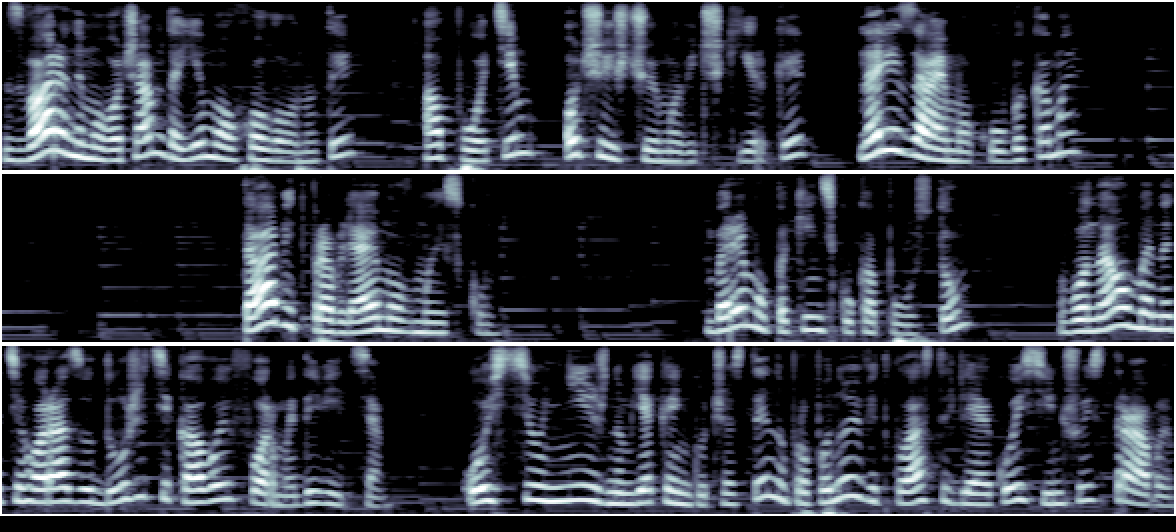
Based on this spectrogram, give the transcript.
Звареним овочам даємо охолонути, а потім очищуємо від шкірки, нарізаємо кубиками та відправляємо в миску. Беремо пекінську капусту. Вона у мене цього разу дуже цікавої форми, дивіться. Ось цю ніжну м'якеньку частину пропоную відкласти для якоїсь іншої страви,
